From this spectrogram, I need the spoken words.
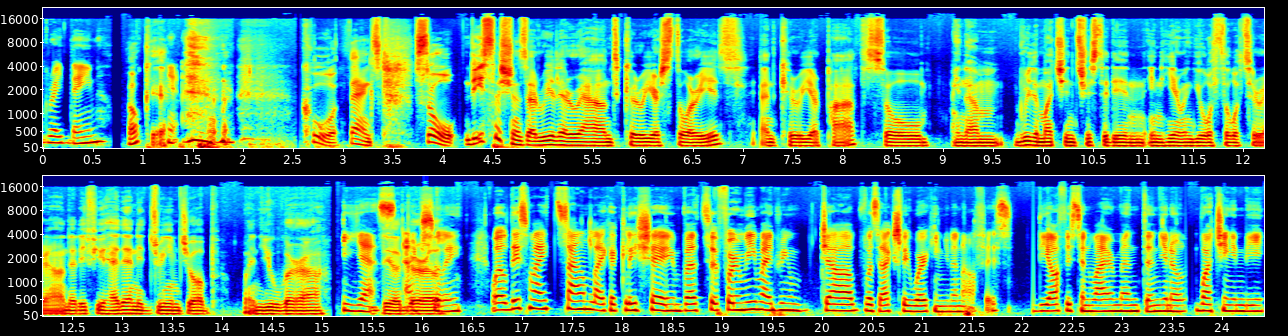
Great Dane. Okay. Yeah. Cool, thanks. So these sessions are really around career stories and career paths. So and I'm really much interested in in hearing your thoughts around it. If you had any dream job when you were a Yes, Little girl. actually. Well, this might sound like a cliche, but uh, for me, my dream job was actually working in an office. The office environment and, you know, watching in the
